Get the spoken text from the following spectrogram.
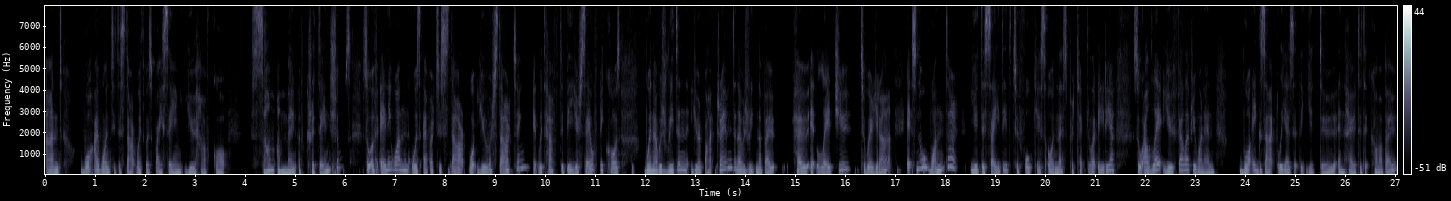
And what I wanted to start with was by saying you have got some amount of credentials. So, if anyone was ever to start what you were starting, it would have to be yourself. Because when I was reading your background and I was reading about how it led you to where you're at, it's no wonder you decided to focus on this particular area. So, I'll let you fill everyone in. What exactly is it that you do and how did it come about?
